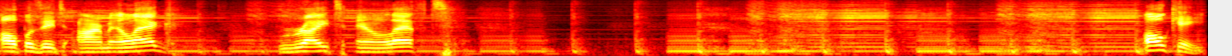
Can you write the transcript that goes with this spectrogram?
opposite arm and leg, right and left. Okay.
